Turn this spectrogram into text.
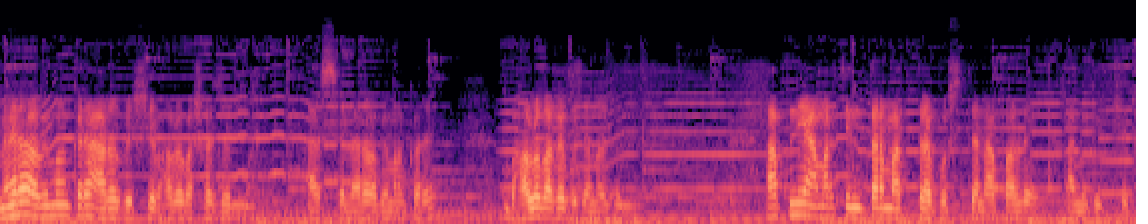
মেয়েরা অভিমান করে আরও বেশি ভালোবাসার জন্য, আর ছেলেরা অভিমান করে ভালোভাবে বোঝানোর জন্য। আপনি আমার চিন্তার মাত্রা বুঝতে না পারলে আমি দুঃখিত।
